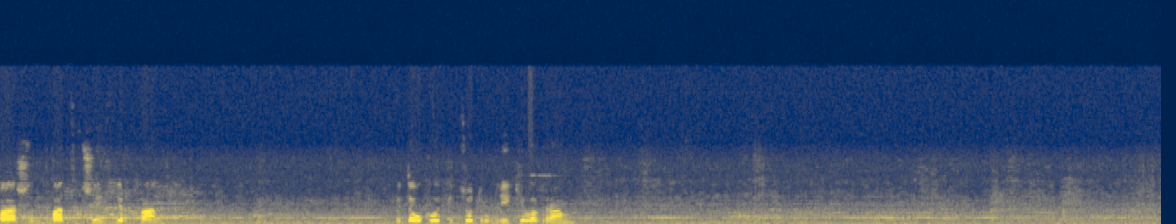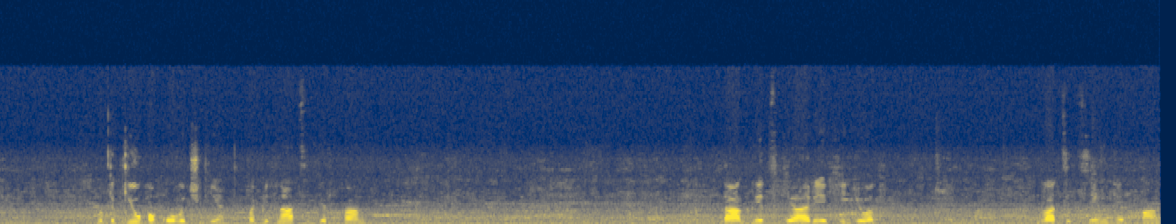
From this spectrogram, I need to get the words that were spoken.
по ш- 26 дирхан. Это около 500 рублей килограмм. Вот такие упаковочки по 15 дирхан. Так, грецкий орех идет 27 дирхан.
